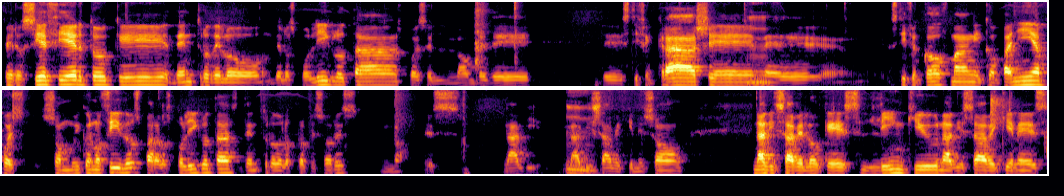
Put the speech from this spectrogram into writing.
Pero sí es cierto que dentro de, los políglotas, pues el nombre de, Stephen Krashen, eh, Stephen Kaufman y compañía, pues son muy conocidos para los políglotas. Dentro de los profesores, no, es nadie, nadie sabe quiénes son Nadie sabe lo que es LinkU, nadie sabe quién es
